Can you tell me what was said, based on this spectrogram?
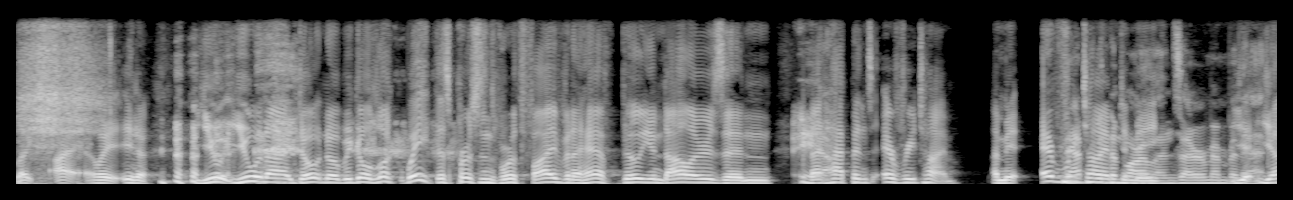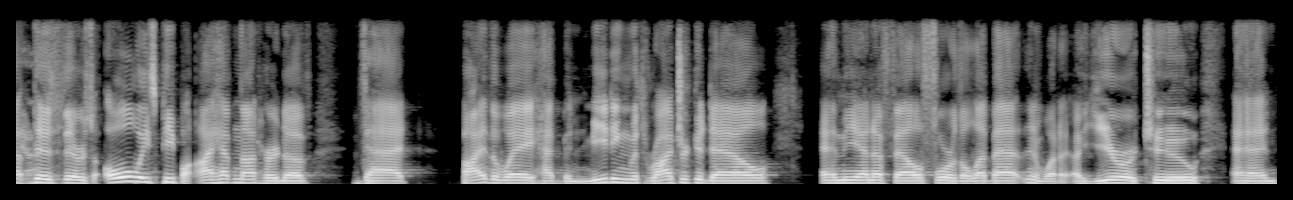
Like, I wait, you know, you you and I don't know. We go, look, wait, this person's worth five and a half billion dollars, and yeah. that happens every time. I mean, every time the to Marlins, me, I remember yeah, that. Yep, yeah. there's there's always people I have not heard of that, by the way, have been meeting with Roger Goodell and the NFL for the you know, what a year or two, and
